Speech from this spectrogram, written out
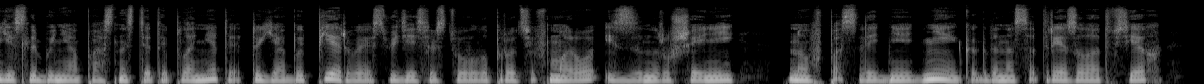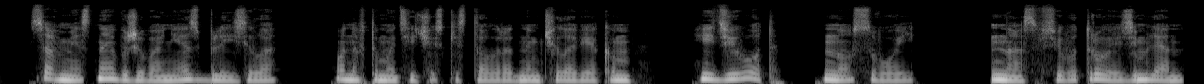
Если бы не опасность этой планеты, то я бы первая свидетельствовала против Моро из-за нарушений. Но в последние дни, когда нас отрезало от всех, совместное выживание сблизило. Он автоматически стал родным человеком. Идиот, но свой. Нас всего трое землян.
